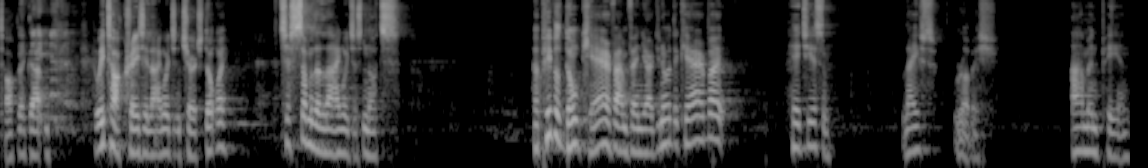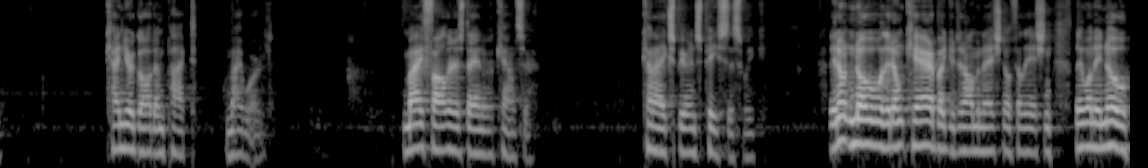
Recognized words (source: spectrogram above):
talk like that. We talk crazy language in church, don't we? Just some of the language is nuts. But people don't care if I'm vineyard. You know what they care about? Hey, Jason, life's rubbish. I'm in pain. Can your God impact my world? My father is dying of cancer. Can I experience peace this week? They don't know, they don't care about your denominational affiliation. They want to know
